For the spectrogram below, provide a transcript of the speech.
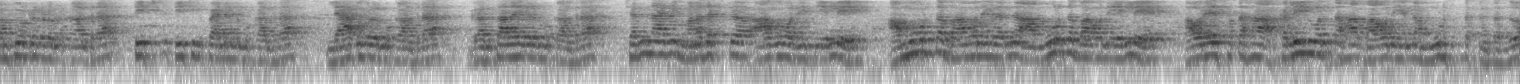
ಕಂಪ್ಯೂಟರ್ಗಳ ಮುಖಾಂತರ ಟೀಚ್ ಟೀಚಿಂಗ್ ಪ್ಯಾನಲ್ ಮುಖಾಂತರ ಲ್ಯಾಬ್ಗಳ ಮುಖಾಂತರ ಗ್ರಂಥಾಲಯಗಳ ಮುಖಾಂತರ ಚೆನ್ನಾಗಿ ಮನದಟ್ಟು ಆಗುವ ರೀತಿಯಲ್ಲಿ ಅಮೂರ್ತ ಭಾವನೆಗಳನ್ನು ಆ ಮೂರ್ತ ಭಾವನೆಯಲ್ಲಿ ಅವರೇ ಸ್ವತಃ ಕಲಿಯುವಂತಹ ಭಾವನೆಯನ್ನು ಮೂಡಿಸತಕ್ಕಂಥದ್ದು.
